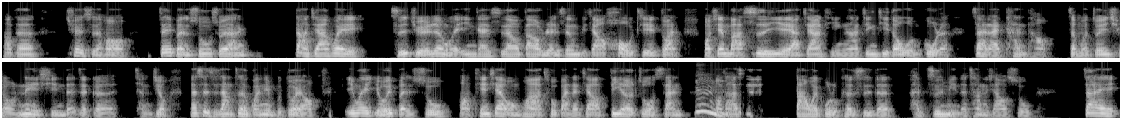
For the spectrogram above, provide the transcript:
好的，确实哈、哦，这本书虽然大家会直觉认为应该是要到人生比较后阶段，我先把事业啊、家庭啊、经济都稳固了，再来探讨怎么追求内心的这个。成就，但事实上这个观念不对哦，因为有一本书哦，天下文化出版的叫《第二座山》，嗯，哦，它是大卫布鲁克斯的很知名的畅销书，在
